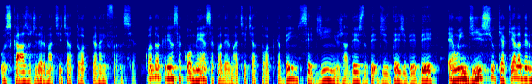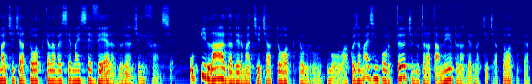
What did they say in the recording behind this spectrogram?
os casos de dermatite atópica na infância. Quando a criança começa com a dermatite atópica bem cedinho, já desde, desde bebê, é um indício que aquela dermatite atópica ela vai ser mais severa durante a infância. O pilar da dermatite atópica, a coisa mais importante do tratamento na dermatite atópica,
